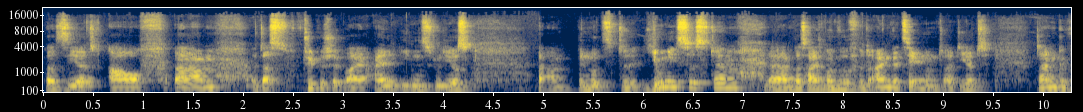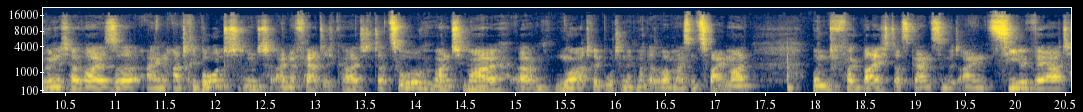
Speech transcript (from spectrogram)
basiert auf ähm, das typische bei allen Eden Studios ähm, benutzte Unisystem. Ähm, das heißt, man würfelt einen W10 und addiert dann gewöhnlicherweise ein Attribut und eine Fertigkeit dazu. Manchmal ähm, nur Attribute, nimmt man das aber meistens zweimal und vergleicht das Ganze mit einem Zielwert.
